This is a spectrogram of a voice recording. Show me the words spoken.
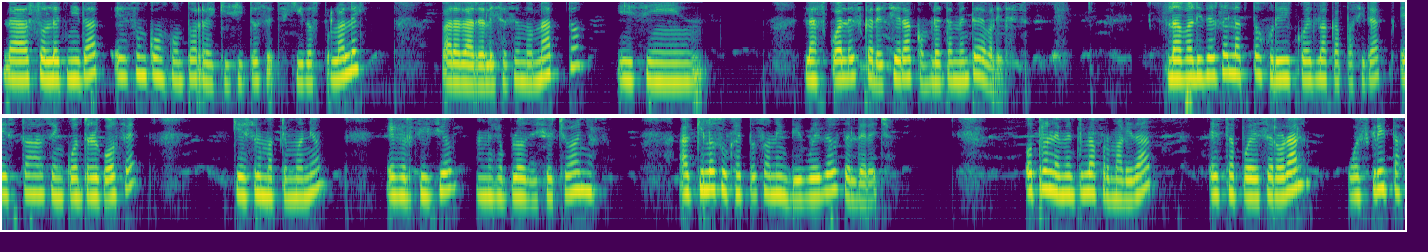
La solemnidad es un conjunto de requisitos exigidos por la ley para la realización de un acto y sin las cuales careciera completamente de validez. La validez del acto jurídico es la capacidad. Esta se encuentra el goce, que es el matrimonio, ejercicio, un ejemplo, los 18 años. Aquí los sujetos son individuos del derecho. Otro elemento es la formalidad. Esta puede ser oral o escrita.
